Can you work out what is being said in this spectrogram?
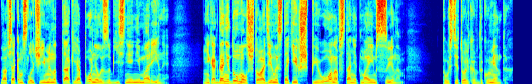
Во всяком случае, именно так я понял из объяснений Марины. Никогда не думал, что один из таких шпионов станет моим сыном, пусть и только в документах.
